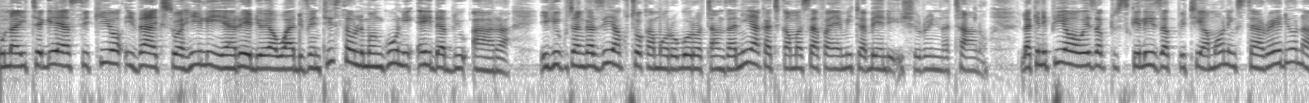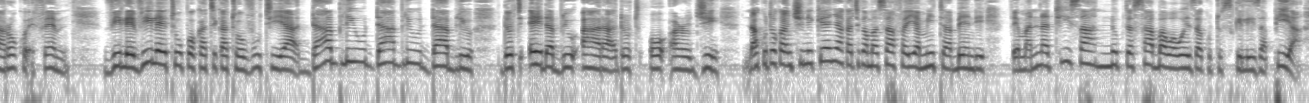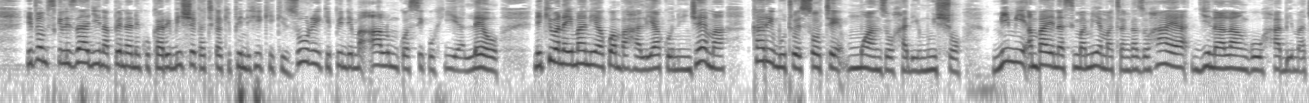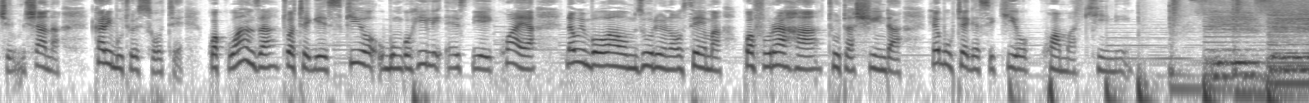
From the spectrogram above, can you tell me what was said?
unaitegea sikio idhaa ya kiswahili ya redio ya waadventista ulimwenguni awr ikikutangazia kutoka morogoro tanzania katika masafa ya mita bendi 25 lakini pia waweza kutusikiliza kupitia morning star radio na roco fm vile vile tupo katika tovuti ya wwwawr na kutoka nchini kenya katika masafa ya mita bendi 89.7 waweza kutusikiliza pia. Hivyo msikilizaji napenda nikukaribishe katika kipindi hiki kizuri kipindi maalum kwa siku hii ya leo. Nikiwa na imani ya kwamba hali yako ni njema karibu tuwe sote mwanzo hadi mwisho. Mimi ambaye nasimamia matangazo haya jina langu habi machil mshana. Karibu tuwe sote. Kwa kuanza twategee sikio ubungo hili sda kwaya na wimbo wao mzuri unaosema kwa furaha tutashinda. Hebu tega sikio kwa makini. Sisi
